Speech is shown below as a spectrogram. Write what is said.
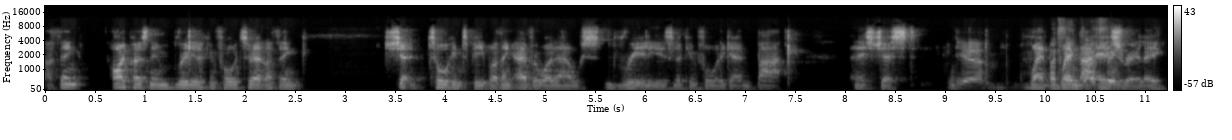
I think I personally am really looking forward to it. And I think talking to people, I think everyone else really is looking forward to getting back. And it's just yeah. when I when think- that I is think- really.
